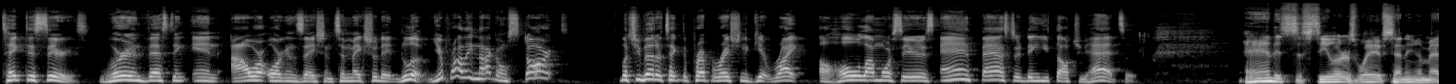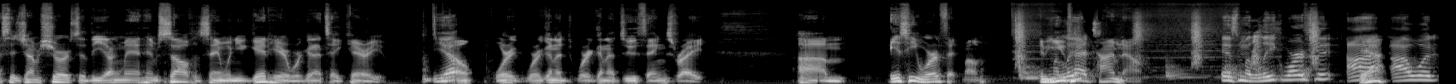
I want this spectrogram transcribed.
Take this serious. We're investing in our organization to make sure that look, you're probably not going to start, but you better take the preparation to get right a whole lot more serious and faster than you thought you had to. And it's the Steelers' way of sending a message, I'm sure, to the young man himself and saying, when you get here, we're going to take care of you. You know, we're we're gonna we're gonna do things right. Um, is he worth it, Mo? I mean, you've had time now. Is Malik worth it? I Yeah. I would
